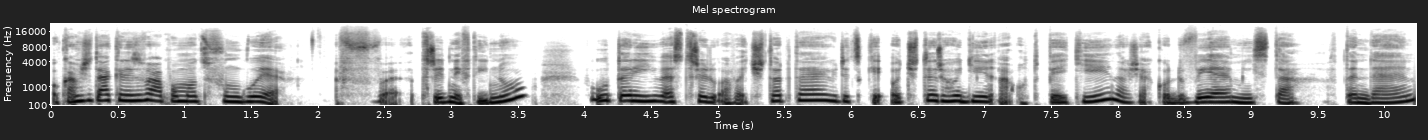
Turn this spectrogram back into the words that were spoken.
Okamžitá krizová pomoc funguje v tři dny v týdnu, v úterý, ve středu a ve čtvrtek, vždycky od čtyř hodin a od pěti, takže jako dvě místa v ten den.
